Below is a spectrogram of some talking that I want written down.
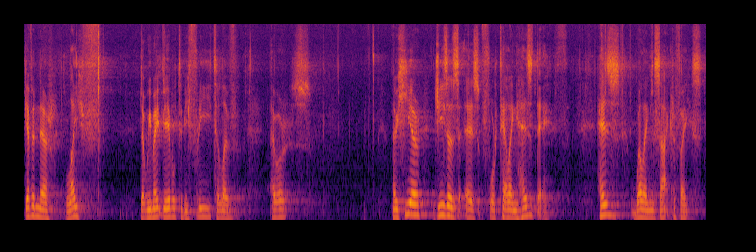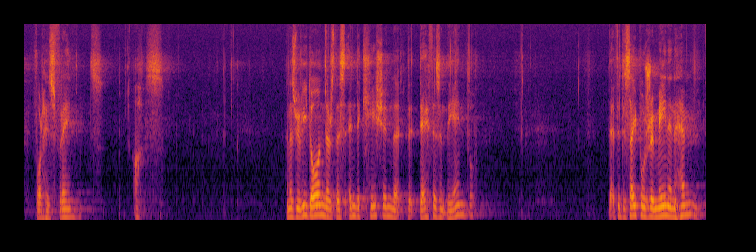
given their life that we might be able to be free to live ours. Now, here, Jesus is foretelling his death, his willing sacrifice for his friends, us. And as we read on, there's this indication that, that death isn't the end, though. That if the disciples remain in him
